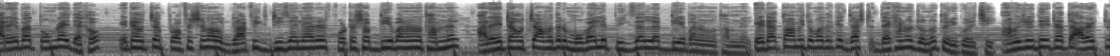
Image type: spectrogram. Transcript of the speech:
আর এবার তোমরাই দেখো, এটা হচ্ছে প্রফেশনাল গ্রাফিক্স ডিজাইনারের ফটোশপ দিয়ে বানানো থামনেল আর এটা হচ্ছে আমাদের মোবাইলে পিক্সেল ল্যাব দিয়ে বানানো থামনেল এটা তো আমি তোমাদেরকে জাস্ট দেখানোর জন্য তৈরি করেছি। আমি যদি এটাতে আরও একটু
